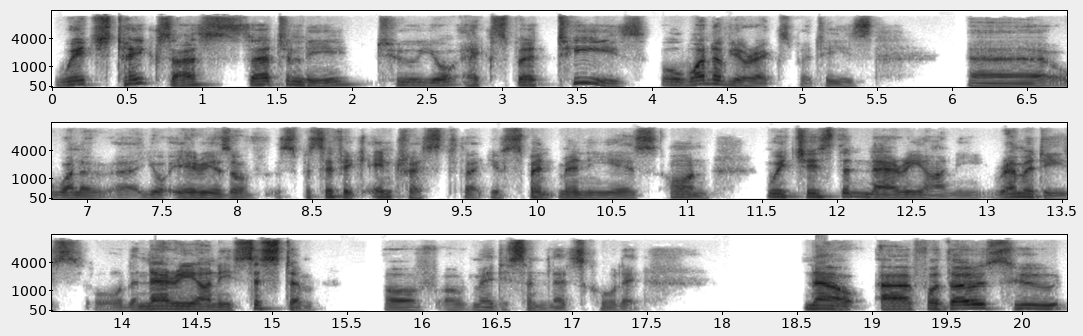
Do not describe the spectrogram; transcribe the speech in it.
Which takes us certainly to your expertise, or one of your expertise uh, one of uh, your areas of specific interest that you've spent many years on, which is the Narayani remedies or the Narayani system of, of medicine, let's call it. Now, uh, for those who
